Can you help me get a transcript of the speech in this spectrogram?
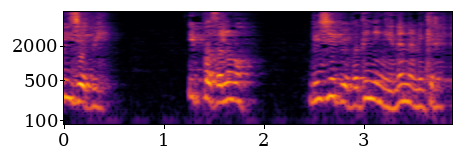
பிஜேபி. இப்போ சொல்லுங்க. பிஜேபியை பற்றி நீங்கள் என்ன நினைக்கிறேன்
